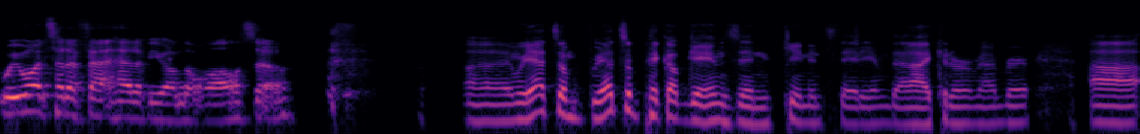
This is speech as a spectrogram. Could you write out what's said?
we once had a fat head of you on the wall, so Uh, and we had some we had some pickup games in Kenan Stadium that I can remember. Uh,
